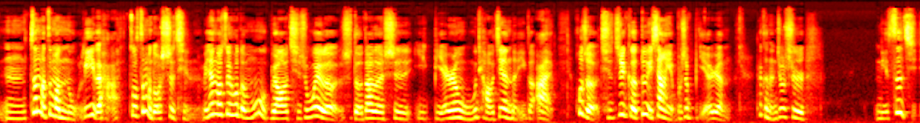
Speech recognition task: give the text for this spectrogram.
嗯，这么这么努力的哈，做这么多事情，没想到最后的目标，其实为了是得到的是以别人无条件的一个爱，或者其实这个对象也不是别人，他可能就是你自己，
